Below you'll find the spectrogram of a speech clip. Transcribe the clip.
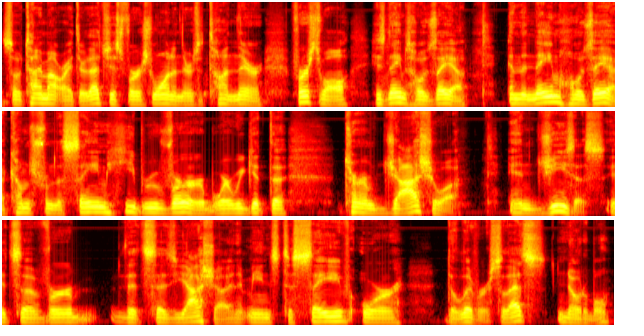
So, time out right there. That's just verse one, and there's a ton there. First of all, his name's Hosea, and the name Hosea comes from the same Hebrew verb where we get the term Joshua in Jesus. It's a verb that says yasha, and it means to save or deliver. So that's notable.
